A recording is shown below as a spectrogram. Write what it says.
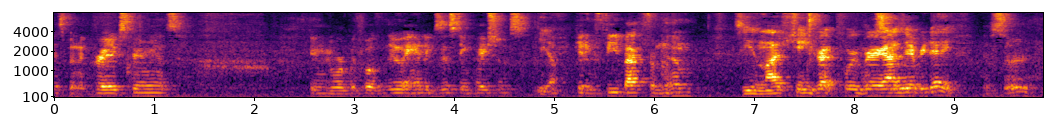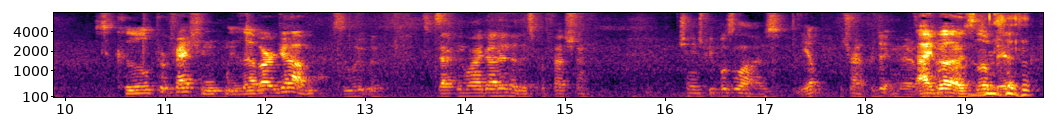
it's been a great experience. Getting to work with both new and existing patients, Yep. getting feedback from them. Seeing lives change right before your very eyes every day. Yes, sir. It's a cool profession. We love our job. Absolutely. That's exactly why I got into this profession. Change people's lives. Yep. You're trying to predict me there. I was a little bit.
